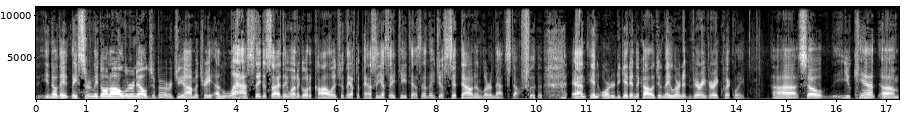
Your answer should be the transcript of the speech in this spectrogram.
you know they, they certainly don't all learn algebra or geometry unless they decide they want to go to college and they have to pass the SAT test and they just sit down and learn that stuff and in order to get into college and they learn it very very quickly uh, so you can't um,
